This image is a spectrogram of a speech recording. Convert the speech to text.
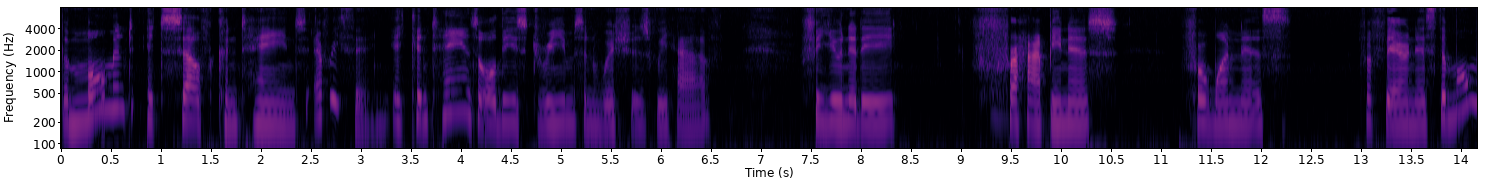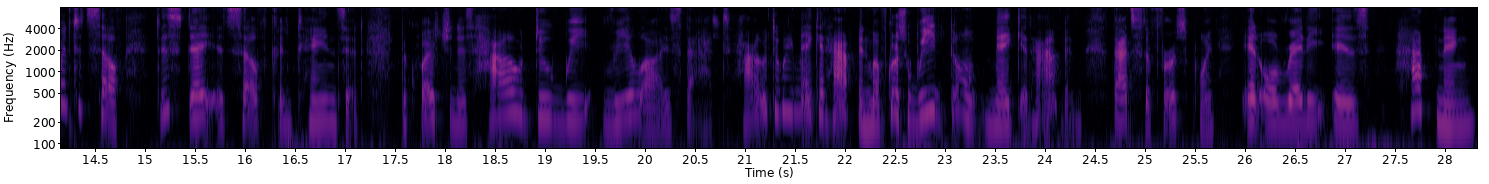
The moment itself contains everything. It contains all these dreams and wishes we have for unity, for happiness, for oneness, for fairness. The moment itself, this day itself contains it. The question is, how do we realize that? How do we make it happen? Well, of course, we don't make it happen. That's the first point. It already is happening,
